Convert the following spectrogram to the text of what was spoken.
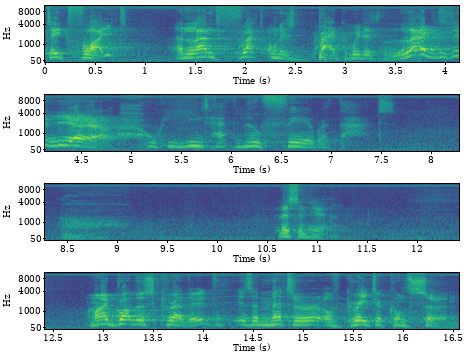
take flight, and land flat on his back with his legs in the air. Oh, he need have no fear of that. Listen here. My brother's credit is a matter of greater concern.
